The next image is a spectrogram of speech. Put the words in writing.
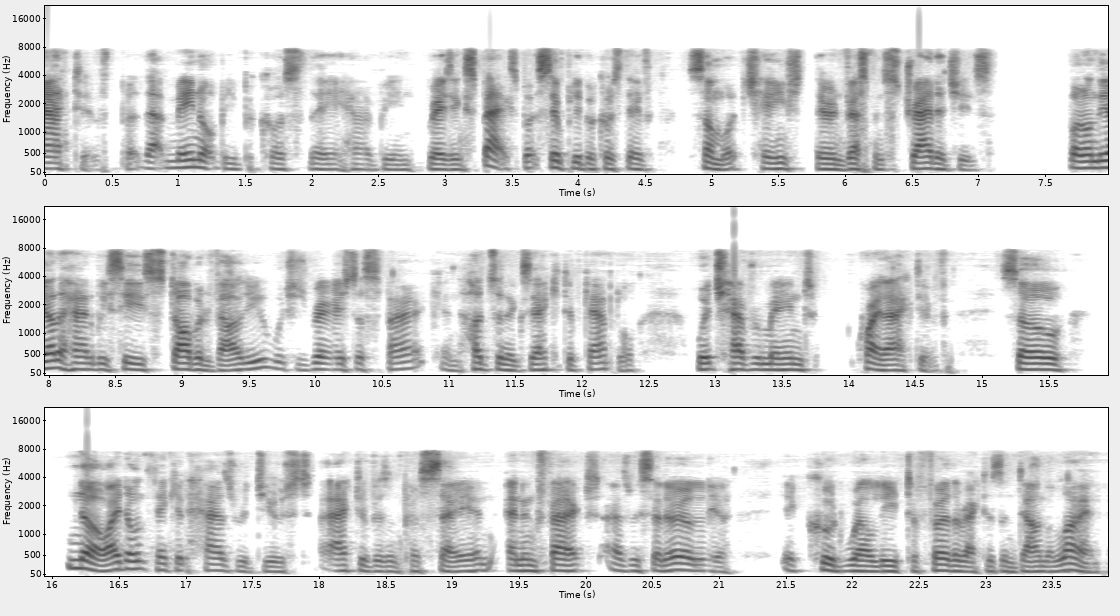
active, but that may not be because they have been raising SPACs, but simply because they've somewhat changed their investment strategies. But on the other hand, we see Starboard Value, which has raised a SPAC, and Hudson Executive Capital, which have remained quite active. So, no, I don't think it has reduced activism per se. And, and in fact, as we said earlier, it could well lead to further activism down the line.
